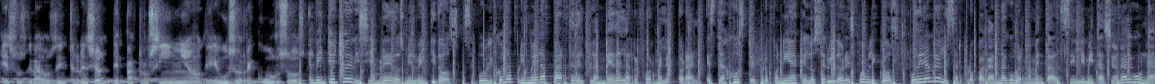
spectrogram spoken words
esos grados de intervención, de patrocinio, de uso de recursos. El 28 de diciembre de 2022 se publicó la primera parte del Plan B de la reforma electoral. Este ajuste proponía que los servidores públicos pudieran realizar propaganda gubernamental sin limitación alguna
